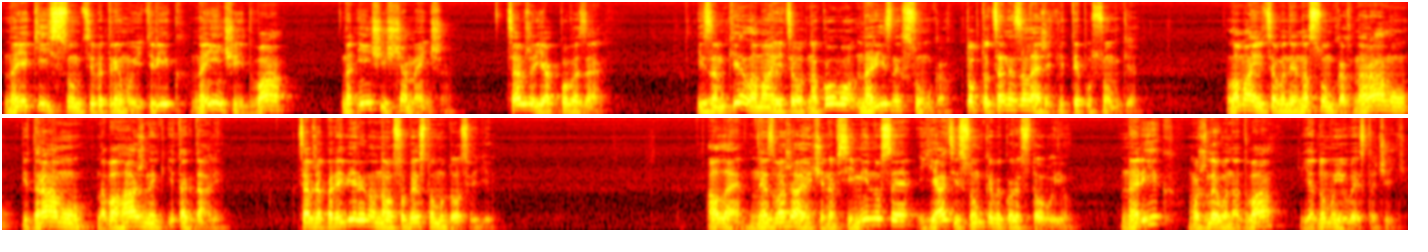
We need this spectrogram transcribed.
На якійсь сумці витримують рік, на іншій два, на іншій ще менше. Це вже як повезе. І замки ламаються однаково на різних сумках. Тобто це не залежить від типу сумки. Ламаються вони на сумках на раму, під раму, на багажник і так далі. Це вже перевірено на особистому досвіді. Але, незважаючи на всі мінуси, я ці сумки використовую. На рік, можливо, на два, я думаю, вистачить.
